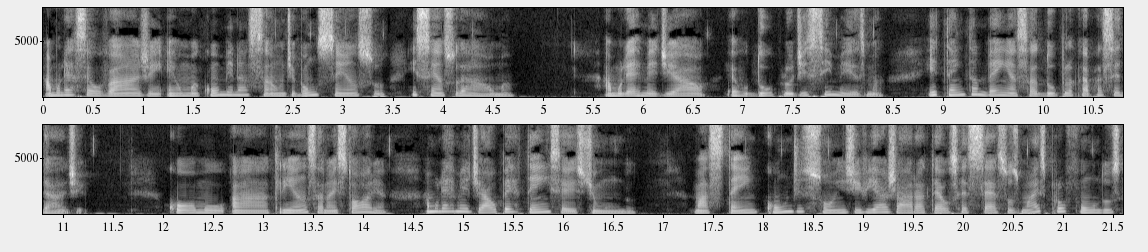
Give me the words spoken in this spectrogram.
A mulher selvagem é uma combinação de bom senso e senso da alma. A mulher medial é o duplo de si mesma e tem também essa dupla capacidade. Como a criança na história, a mulher medial pertence a este mundo, mas tem condições de viajar até os recessos mais profundos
